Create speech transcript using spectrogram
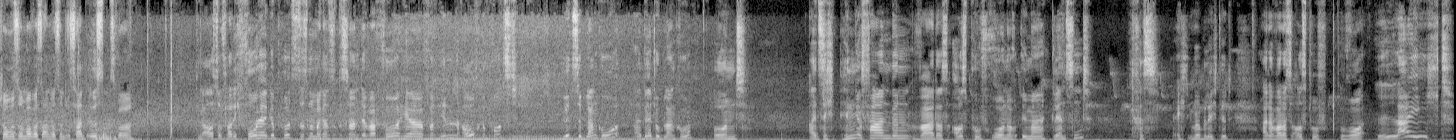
Schauen wir uns noch mal was an, was interessant ist. Und zwar den Auspuff hatte ich vorher geputzt, das ist nochmal ganz interessant. Der war vorher von innen auch geputzt. Blitze Blanco, Alberto Blanco. Und als ich hingefahren bin, war das Auspuffrohr noch immer glänzend. Das ist echt überbelichtet. Aber da war das Auspuffrohr leicht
